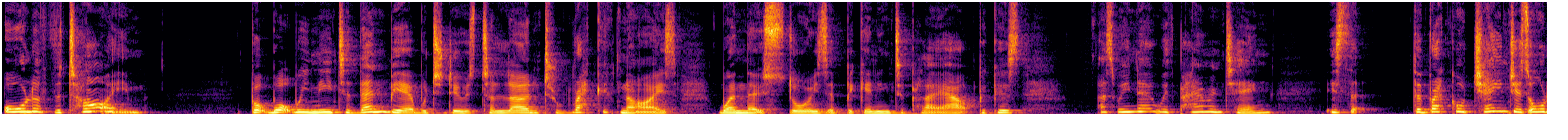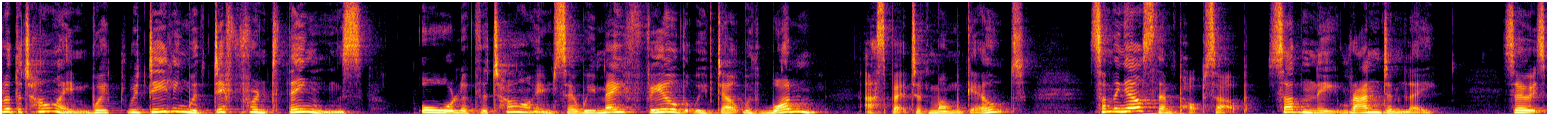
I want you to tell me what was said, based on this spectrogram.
all of the time. But what we need to then be able to do is to learn to recognize when those stories are beginning to play out because as we know with parenting is that the record changes all of the time. We're, we're dealing with different things all of the time. So we may feel that we've dealt with one aspect of mum guilt, something else then pops up suddenly, randomly. So it's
